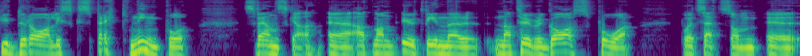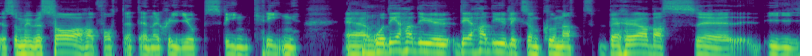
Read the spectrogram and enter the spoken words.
hydraulisk spräckning på svenska. Eh, att man utvinner naturgas på, på ett sätt som, som USA har fått ett energiuppsving kring. Eh, mm. Och det hade ju, det hade ju liksom kunnat behövas eh, i,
